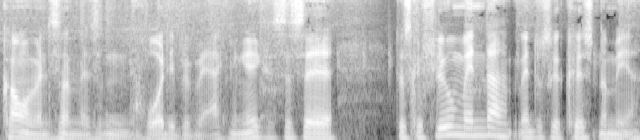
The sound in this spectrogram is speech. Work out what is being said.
kommer man sådan med sådan en hurtig bemærkning, ikke? Så sagde jeg, du skal flyve mindre, men du skal kysse noget mere.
